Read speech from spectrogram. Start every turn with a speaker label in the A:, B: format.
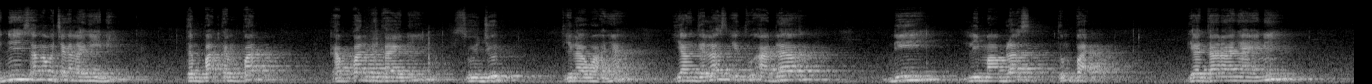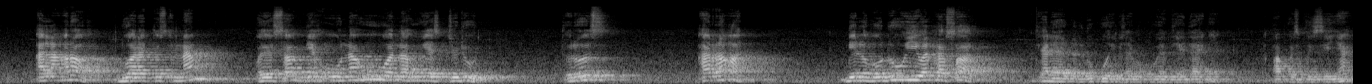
A: Ini saya bacakan lagi ini tempat-tempat kapan kita ini sujud tilawahnya. Yang jelas itu ada di 15 tempat. Di antaranya ini Al-A'raf 206 wa yusabbihunahu wa lahu yasjudun. Terus Ar-Ra'd bil ghudwi wal asal. Kita ada buku bisa buku yang tiada ini apa posisinya.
